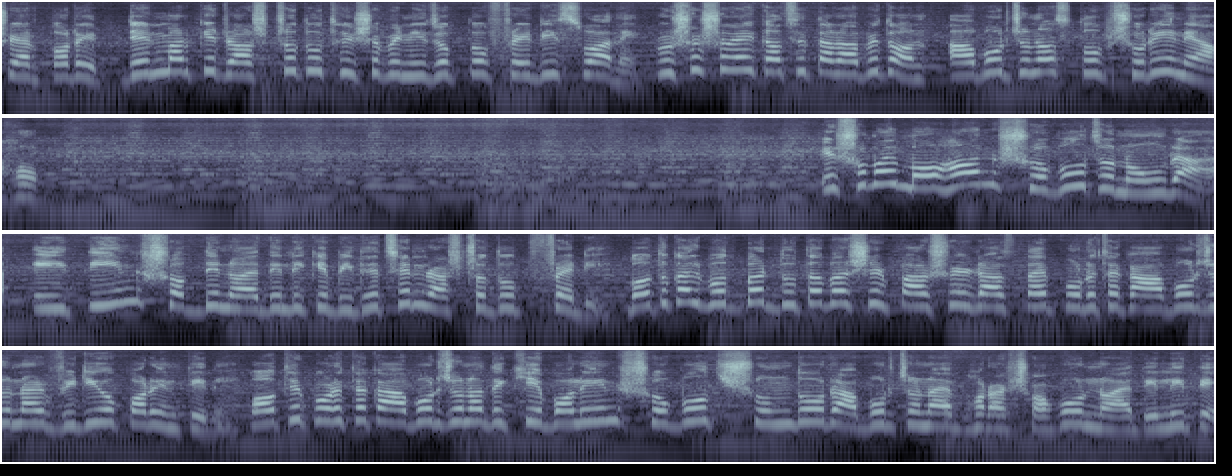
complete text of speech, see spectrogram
শেয়ার করেন ডেনমার্কের রাষ্ট্রদূত হিসেবে নিযুক্ত ফ্রেডি সোয়ানে প্রশাসনের কাছে তার আবেদন আবর্জনা স্তূপ সরিয়ে নেওয়া হোক এ সময় মহান সবুজ ও নোংরা এই তিন শব্দে নয়াদিল্লিকে বিঁধেছেন রাষ্ট্রদূত ফ্রেডি। গতকাল বুধবার দূতাবাসের পাশের রাস্তায় পড়ে থাকা আবর্জনার ভিডিও করেন তিনি। পথে পড়ে থাকা আবর্জনা দেখিয়ে বলেন, সবুজ সুন্দর আবর্জনায় ভরা শহর নয়াদিল্লিতে।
